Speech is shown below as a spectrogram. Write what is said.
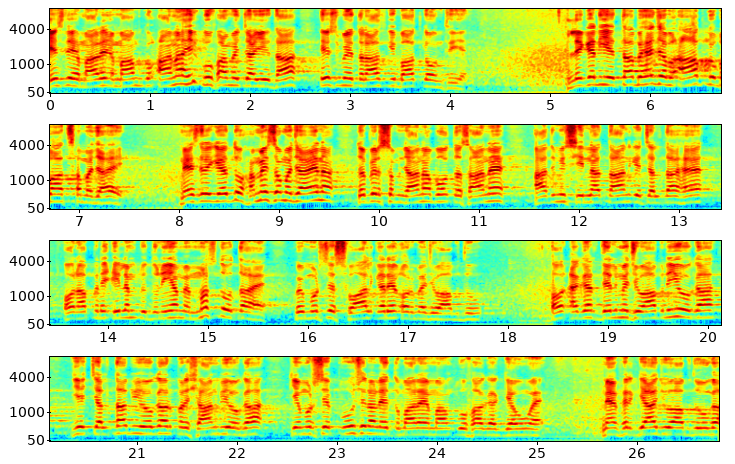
इसलिए हमारे इमाम को आना ही कोफा में चाहिए था। इसमें इतराज़ की बात कौन थी है? लेकिन ये तब है जब आपको बात समझ आए। मैं इसलिए कहता हूँ हमें समझ आए ना तो फिर समझाना बहुत आसान है। आदमी सीना तान के चलता है और अपने इलम की दुनिया में मस्त होता है। कोई मुझसे सवाल करे और मैं जवाब दूँ। और अगर दिल में जवाब नहीं होगा, ये चलता भी होगा और परेशान भी होगा कि मुझसे पूछ ना ले, तुम्हारा इमाम कोफा का क्यों है? मैं फिर क्या जवाब दूँगा?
